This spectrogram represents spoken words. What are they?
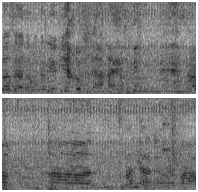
no, giờ tôi có thể hiểu lại. Maria, tôi và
